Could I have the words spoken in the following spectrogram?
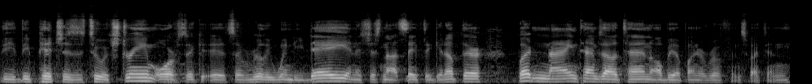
the, the pitch is too extreme, or if it's a, it's a really windy day and it's just not safe to get up there. But nine times out of ten, I'll be up on your roof inspecting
